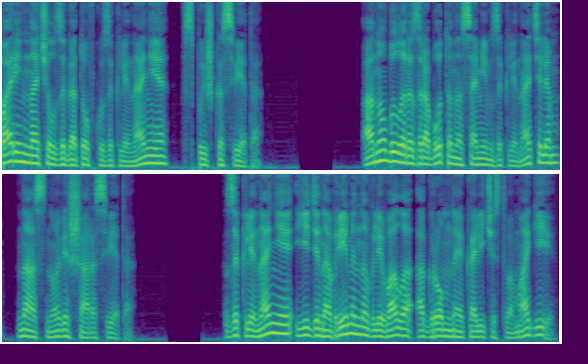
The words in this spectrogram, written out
парень начал заготовку заклинания «Вспышка света». Оно было разработано самим заклинателем на основе шара света. Заклинание единовременно вливало огромное количество магии,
